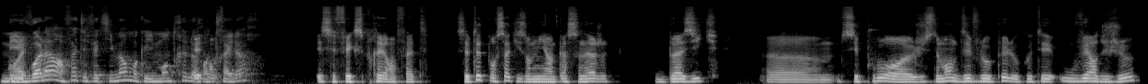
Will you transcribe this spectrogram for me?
Mais voilà, en fait, effectivement, moi, quand ils montraient leur trailer. Et c'est fait exprès, en fait. C'est peut-être pour ça qu'ils ont mis un personnage basique. Euh, c'est pour euh, justement développer le côté ouvert du jeu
